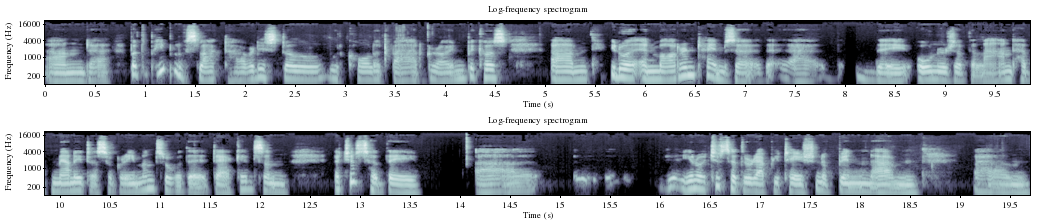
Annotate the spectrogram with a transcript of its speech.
And uh, but the people of Slaghtaverty still would call it bad ground because, um, you know, in modern times, uh, the, uh, the, owners of the land had many disagreements over the decades, and it just had the, uh, you know, it just had the reputation of being um, um,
